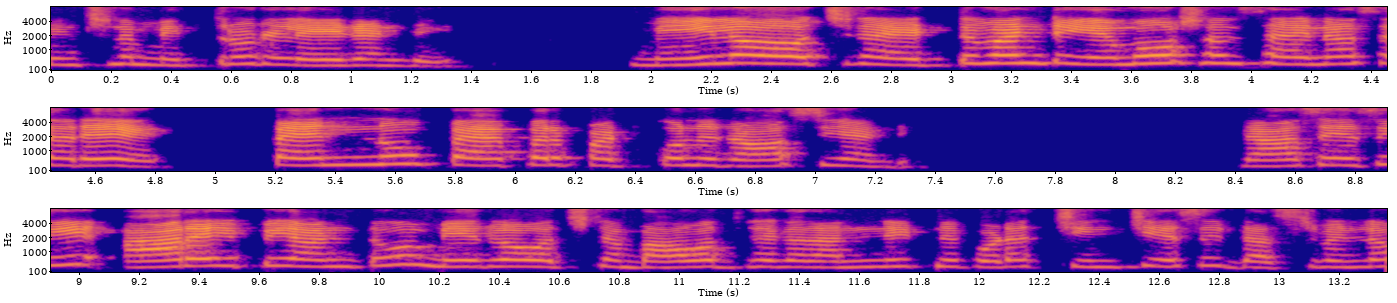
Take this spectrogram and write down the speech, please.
మించిన మిత్రుడు లేడండి. మీలో వచ్చిన ఎటువంటి ఎమోషన్స్ అయినా సరే పెన్ను పేపర్ పట్టుకొని రాసియండి. రాసేసి ఆర్ఐపి అంటూ మీలో వచ్చిన భావోద్వేగాలు అన్నిటిని కూడా చించేసి డస్ట్బిన్లో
